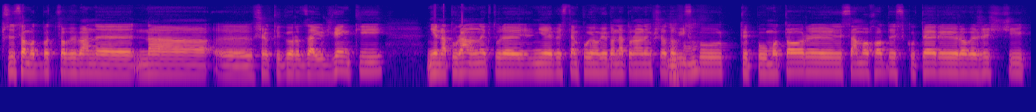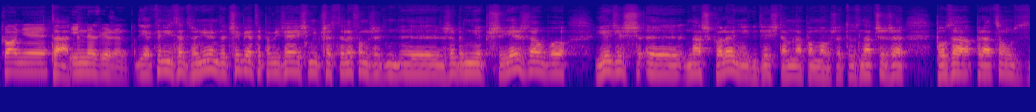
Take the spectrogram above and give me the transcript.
Psy są odbodźcowywane na y, wszelkiego rodzaju dźwięki nienaturalne, które nie występują w jego naturalnym środowisku, typu motory, samochody, skutery, rowerzyści, konie, Tak. inne zwierzęta. Jak kiedyś zadzwoniłem do ciebie, a ty powiedziałeś mi przez telefon, że, e, żebym nie przyjeżdżał, bo jedziesz e, na szkolenie gdzieś tam na Pomorze. To znaczy, że poza pracą z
